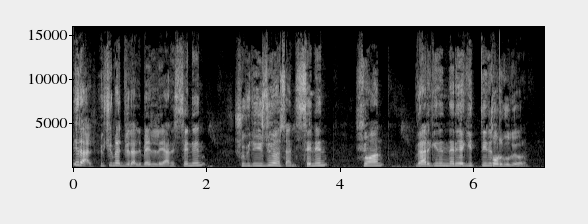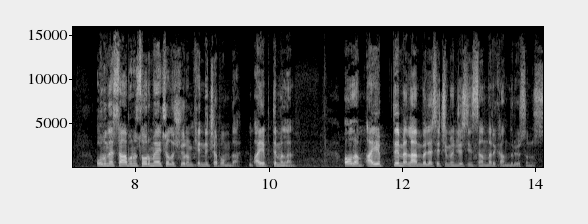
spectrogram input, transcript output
Viral. Hükümet virali belli yani. Senin şu videoyu izliyorsun sen. Senin şu an verginin nereye gittiğini sorguluyorum. Onun hesabını sormaya çalışıyorum kendi çapımda. Ayıp değil mi lan? Oğlum ayıp değil mi lan böyle seçim öncesi insanları kandırıyorsunuz.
